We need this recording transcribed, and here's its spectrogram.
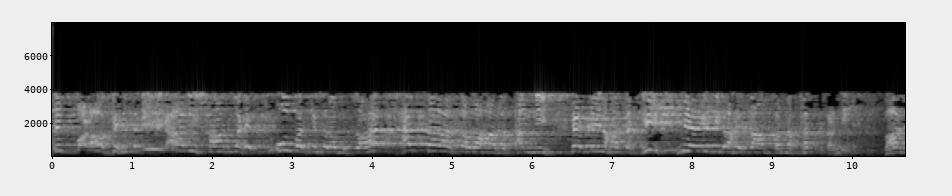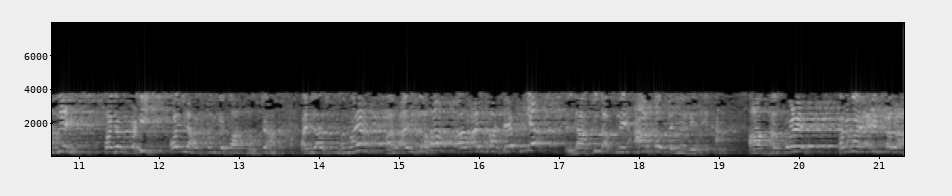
ایک بڑا بہترین عالی شان محل اوپر کی طرف اٹھ رہا ہے کہتے یہاں تک ہی میری نگاہ کام کرنا ختم کر دی۔ بعد میں فجر پڑی اور اللہ رسول کے پاس پہنچا۔ اللہ سے فرمایا، اور آئی کہا اور آئی کا دیکھ لیا اللہ خود اپنے آنکھوں سے میں نے دیکھا۔ آپ ہنس پڑے۔ فرمایا، اس طرح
